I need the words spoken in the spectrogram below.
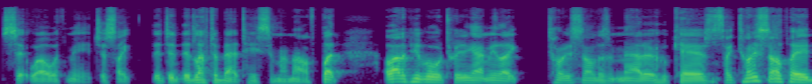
sit well with me. Just like it did, it left a bad taste in my mouth. But a lot of people were tweeting at me like Tony Snell doesn't matter. Who cares? It's like Tony Snell played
